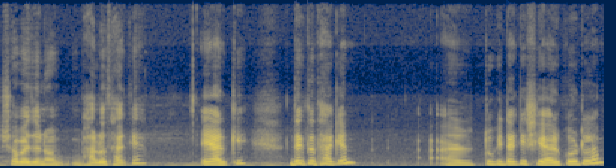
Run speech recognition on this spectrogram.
সবাই যেন ভালো থাকে। এই আর কি। দেখতে থাকেন, আর টুকিটাকি শেয়ার করলাম,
